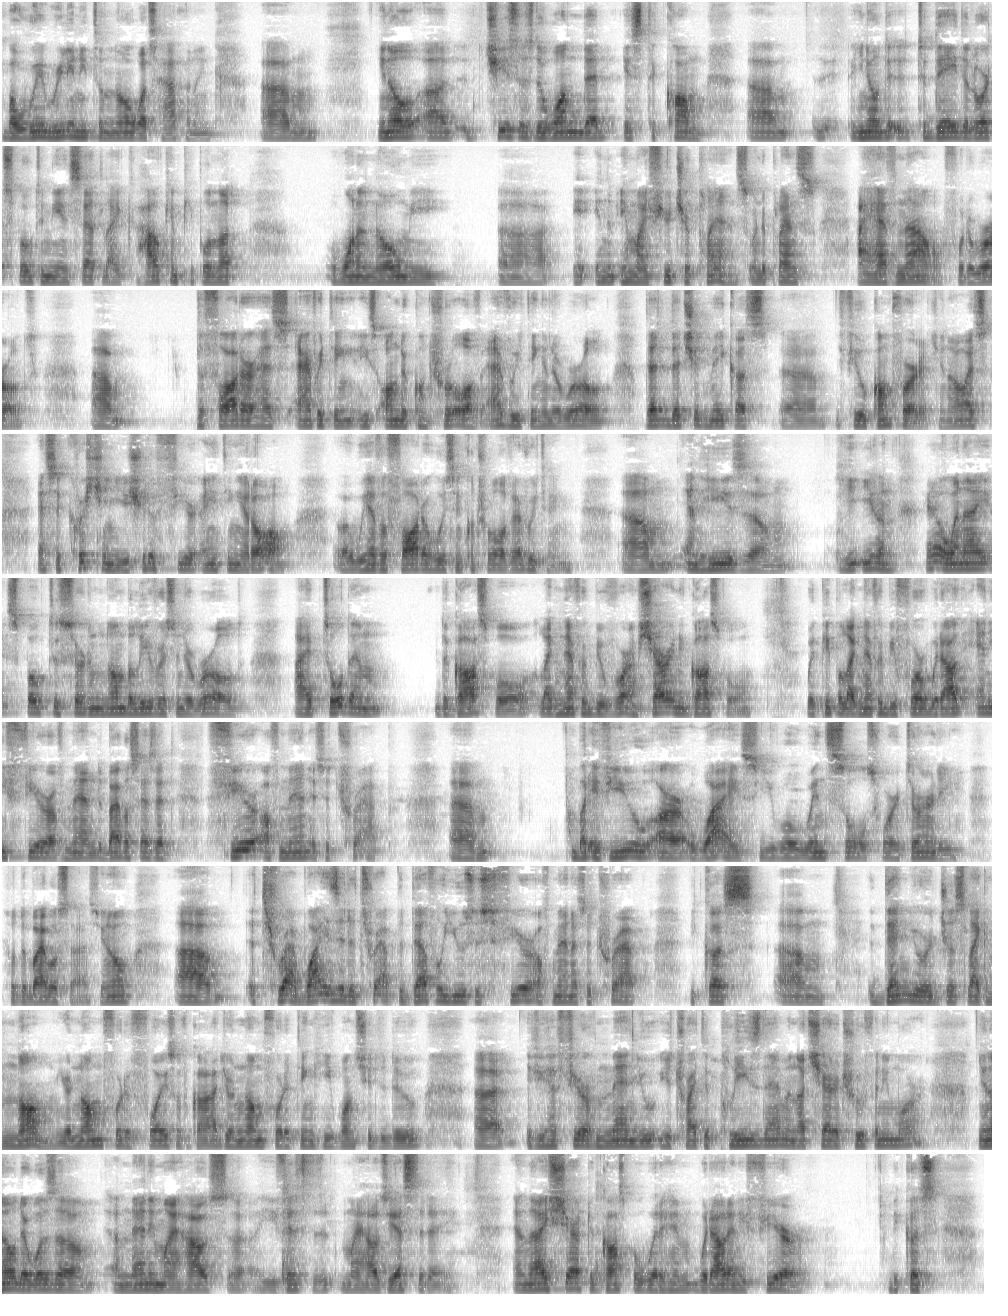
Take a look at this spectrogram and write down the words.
But we really need to know what's happening. Um, you know, uh, Jesus, the one that is to come. Um, you know, the, today the Lord spoke to me and said, like, how can people not want to know me uh, in in my future plans or in the plans I have now for the world? Um, the Father has everything; He's under control of everything in the world. That that should make us uh, feel comforted. You know, as as a Christian, you shouldn't fear anything at all we have a father who is in control of everything. Um, and he is um, he even you know when i spoke to certain non-believers in the world i told them the gospel like never before. I'm sharing the gospel with people like never before without any fear of man. The bible says that fear of man is a trap. Um, but if you are wise you will win souls for eternity. So the bible says you know um, a trap. Why is it a trap? The devil uses fear of man as a trap because um, then you're just like numb. You're numb for the voice of God. You're numb for the thing He wants you to do. Uh, if you have fear of men, you you try to please them and not share the truth anymore. You know, there was a, a man in my house. Uh, he visited my house yesterday, and I shared the gospel with him without any fear, because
